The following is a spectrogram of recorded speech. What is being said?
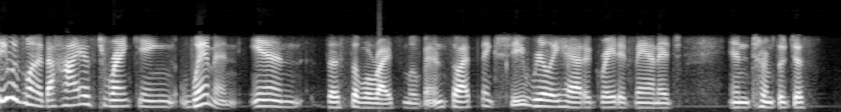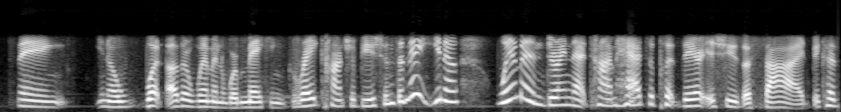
She was one of the highest ranking women in the civil rights movement. And so I think she really had a great advantage in terms of just seeing you know what other women were making great contributions. And they you know women during that time had to put their issues aside because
